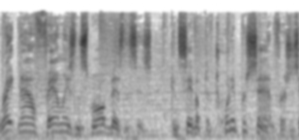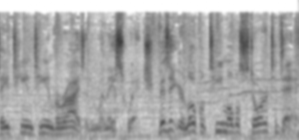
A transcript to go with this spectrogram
Right now, families and small businesses can save up to 20% versus AT&T and Verizon when they switch. Visit your local T-Mobile store today.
